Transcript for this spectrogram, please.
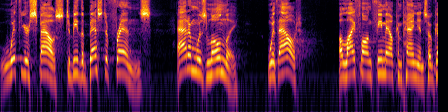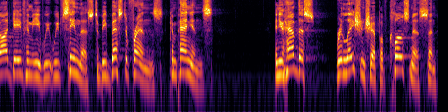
with your spouse, to be the best of friends. Adam was lonely without a lifelong female companion. So God gave him Eve. We, we've seen this to be best of friends, companions. And you have this relationship of closeness and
